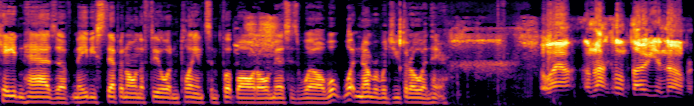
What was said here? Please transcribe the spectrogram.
Caden has of maybe stepping on the field and playing some football at Ole Miss as well. What what number would you throw in there? Well, I'm not going to throw you a number.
